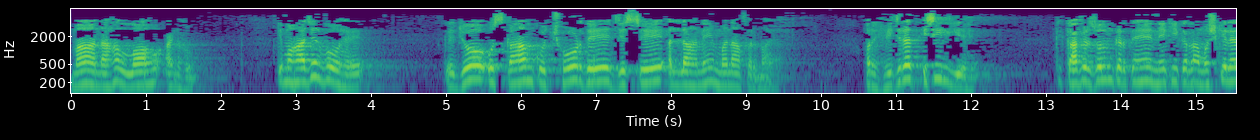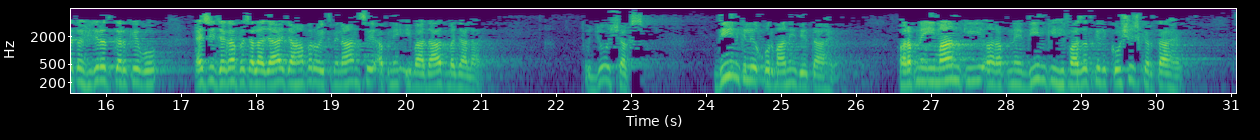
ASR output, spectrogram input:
ما نہ اللہ عنہ۔ کہ مہاجر وہ ہے کہ جو اس کام کو چھوڑ دے جس سے اللہ نے منع فرمایا۔ اور ہجرت اسی لیے ہے کہ کافر ظلم کرتے ہیں، نیکی کرنا مشکل ہے، تو ہجرت کر کے وہ ایسی جگہ پہ چلا جائے جہاں پر وہ اطمینان سے اپنی عبادات بجا لائے۔ تو جو شخص دین کے لیے قربانی دیتا ہے اور اپنے ایمان کی اور اپنے دین کی حفاظت کے لیے کوشش کرتا ہے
